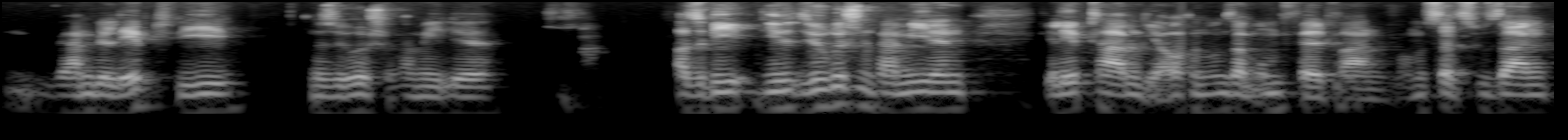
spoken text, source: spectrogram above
wir haben gelebt wie eine syrische Familie, also die, die syrischen Familien gelebt haben, die auch in unserem Umfeld waren. Man muss dazu sagen,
